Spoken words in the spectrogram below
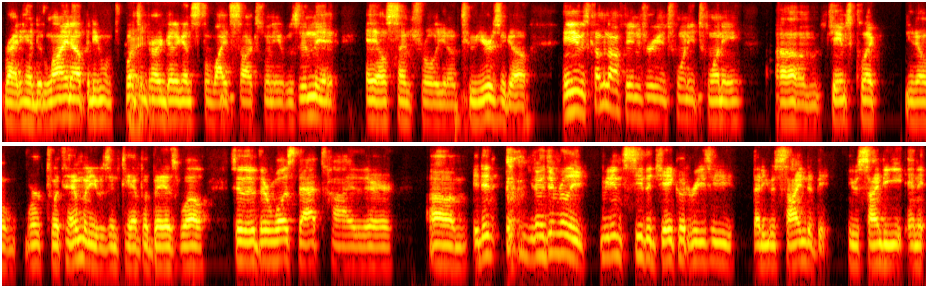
right-handed lineup, and he wasn't right. very good against the White Sox when he was in the AL Central, you know, two years ago. And he was coming off injury in 2020. Um, James Click, you know, worked with him when he was in Tampa Bay as well. So there, there was that tie there. Um, it didn't, you know, it didn't really, we didn't see the Jake Odorizzi that he was signed to be. He was signed to eat, and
